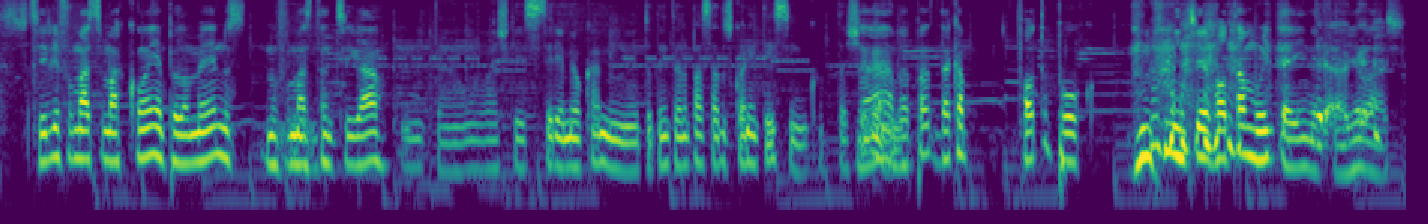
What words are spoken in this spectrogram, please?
Se ele fumasse maconha, pelo menos, não fumasse tanto cigarro. Então, eu acho que esse seria meu caminho. Eu tô tentando passar dos 45. Tá Ah, chegando. vai pra, daqui a, falta pouco. Mentira, falta muito ainda, relaxa.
